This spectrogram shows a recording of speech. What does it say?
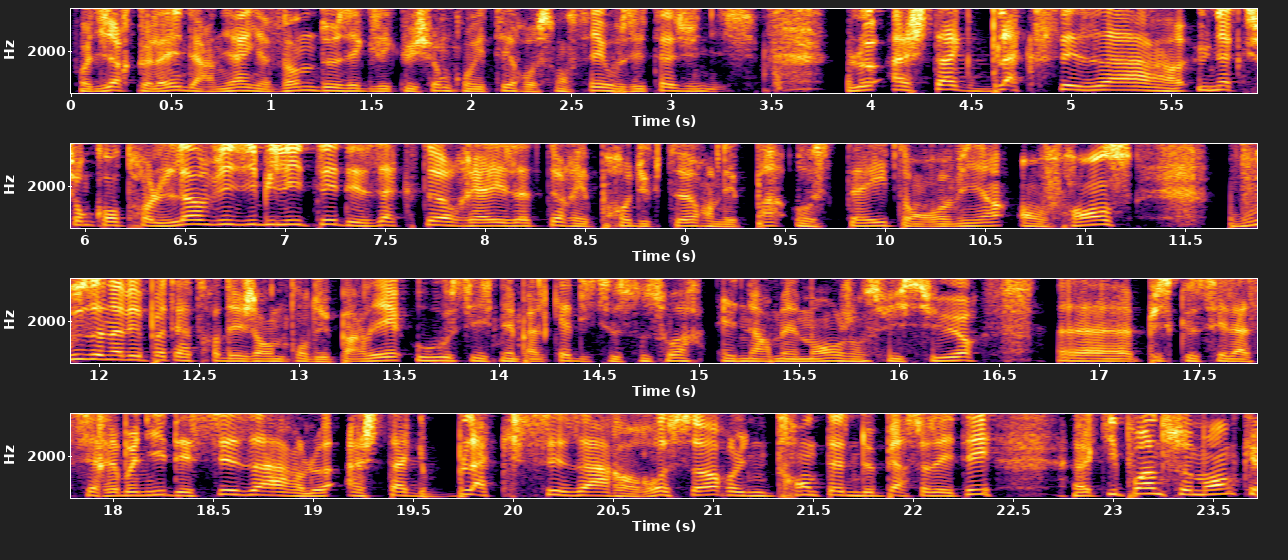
Faut dire que l'année dernière, il y a 22 exécutions qui ont été recensées aux États-Unis. Le hashtag Black César, une action contre l'invisibilité des acteurs, réalisateurs et producteurs. On n'est pas au State, on revient en France. Vous en avez peut-être déjà entendu parler, ou si ce n'est pas le cas, dites ce soir énormément, j'en suis sûr, euh, puisque c'est la cérémonie des Césars. Le hashtag Black César ressort une trentaine de personnalités euh, qui pointent ce manque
